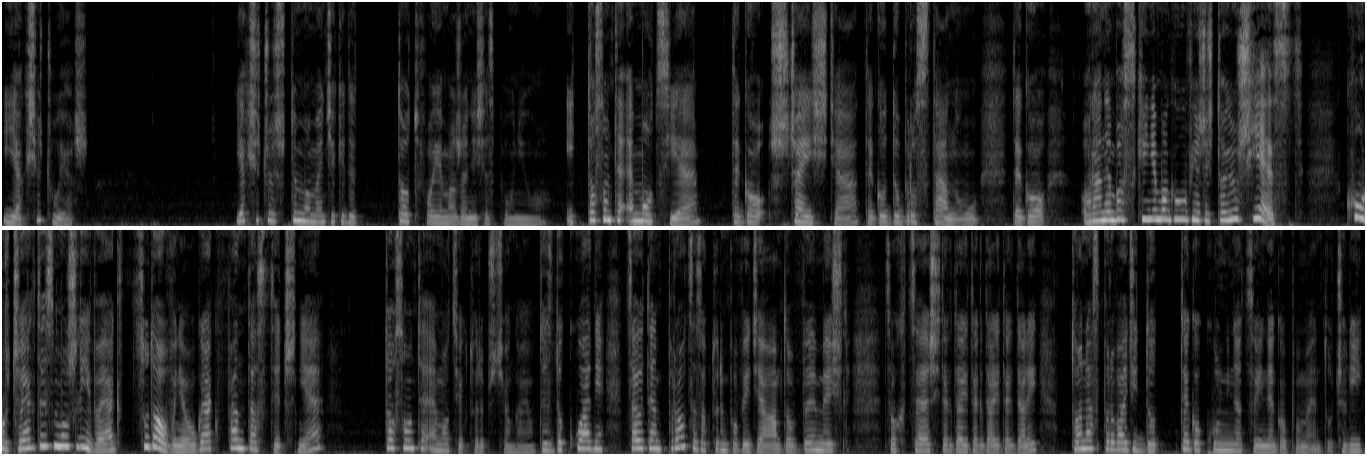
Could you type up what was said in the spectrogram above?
I jak się czujesz? Jak się czujesz w tym momencie, kiedy to twoje marzenie się spełniło? I to są te emocje tego szczęścia, tego dobrostanu, tego o rany boskie, nie mogę uwierzyć, to już jest. Kurczę, jak to jest możliwe, jak cudownie, w ogóle jak fantastycznie. To są te emocje, które przyciągają. To jest dokładnie cały ten proces, o którym powiedziałam, to wymyśl, co chcesz i tak dalej, i tak dalej, i tak dalej. To nas prowadzi do tego kulminacyjnego momentu, czyli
